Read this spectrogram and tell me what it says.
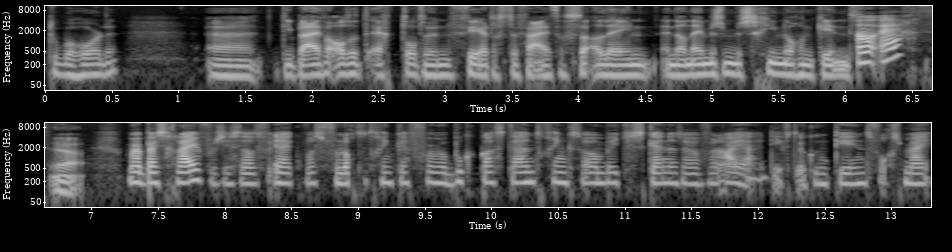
toe behoorde. Eh, die blijven altijd echt tot hun 40ste, 50ste alleen. En dan nemen ze misschien nog een kind. Oh, echt? Ja, Maar bij schrijvers is dat. Ja, ik was vanochtend ging ik even voor mijn boekenkast aan. Toen ging ik zo een beetje scannen. Zo van, ah ja, die heeft ook een kind. Volgens mij.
